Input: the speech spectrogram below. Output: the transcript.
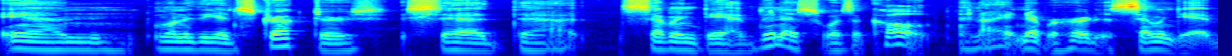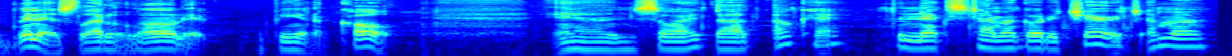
And one of the instructors said that Seven Day Adventist was a cult. And I had never heard of Seven Day Adventist, let alone it being a cult. And so I thought, okay, the next time I go to church, I'm going to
